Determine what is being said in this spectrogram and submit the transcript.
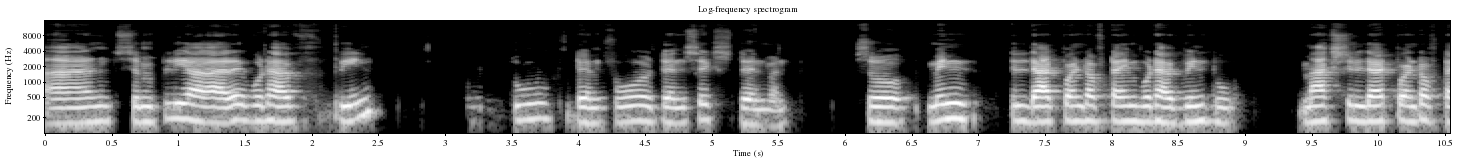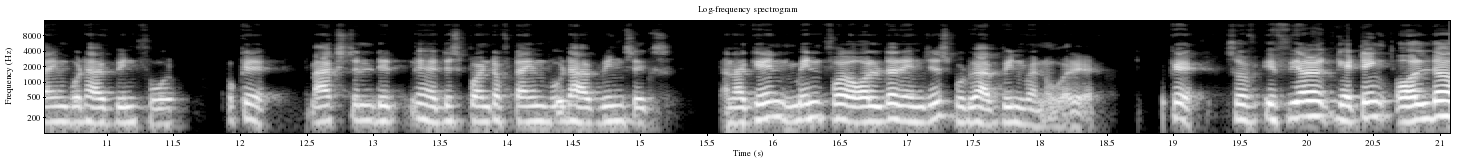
and simply our array would have been 2 then 4 then 6 then 1 so min till that point of time would have been 2 max till that point of time would have been 4 okay max till uh, this point of time would have been 6 and again min for all the ranges would have been 1 over here. Okay so if we are getting all the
